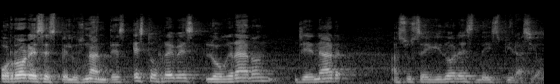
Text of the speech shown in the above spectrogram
horrores espeluznantes, estos rebes lograron llenar a sus seguidores de inspiración.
